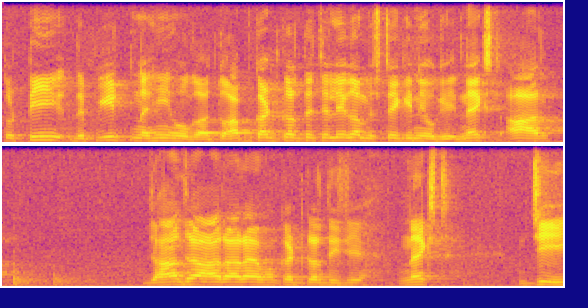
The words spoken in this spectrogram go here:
तो टी रिपीट नहीं होगा तो आप कट करते चलिएगा, मिस्टेक ही नहीं होगी। नेक्स्ट आर, जहाँ जहाँ आर आ रहा है, वहाँ कट कर दीजिए। नेक्स्ट, जी,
